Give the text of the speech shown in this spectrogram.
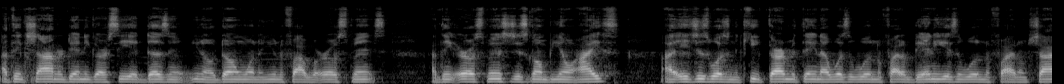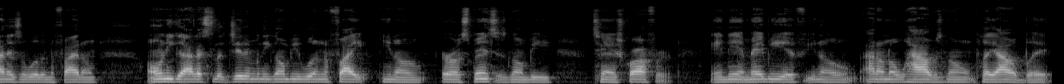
I think Sean or Danny Garcia doesn't, you know, don't want to unify with Earl Spence. I think Earl Spence is just gonna be on ice. Uh, it just wasn't a Keith Thurman thing. I wasn't willing to fight him. Danny isn't willing to fight him. Sean isn't willing to fight him. Only guy that's legitimately gonna be willing to fight, you know, Earl Spence is gonna be Terrence Crawford. And then maybe if you know, I don't know how it's going to play out, but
